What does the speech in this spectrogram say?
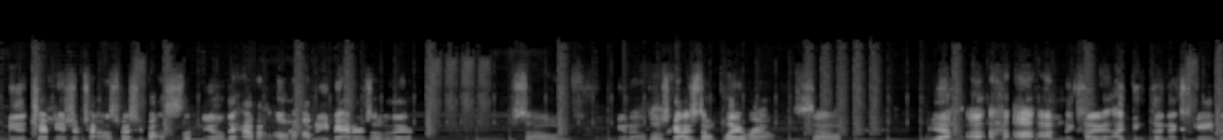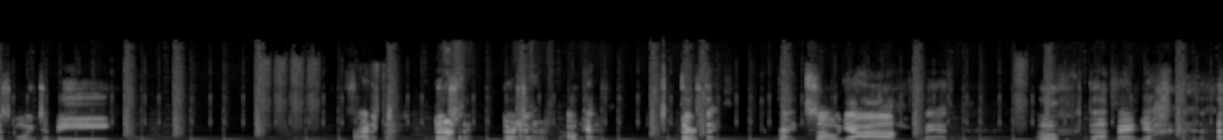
I mean, the championship town, especially Boston. You know, they have I don't know how many banners over there. So You know, those guys don't play around. So, yeah, uh, I, I'm excited. I think the next game is going to be Friday, Thursday. Thursday, Thursday. Thursday. Yeah, Thursday. Okay. Yeah. Thursday. Right. So yeah, man. Oh, that man. Yeah,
